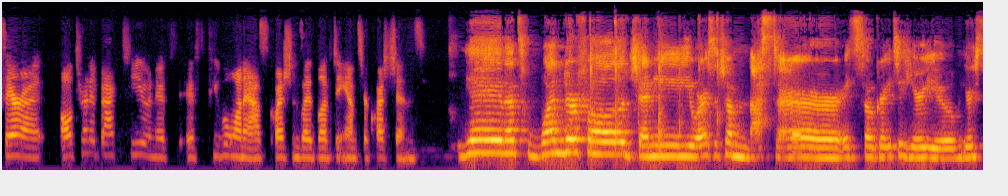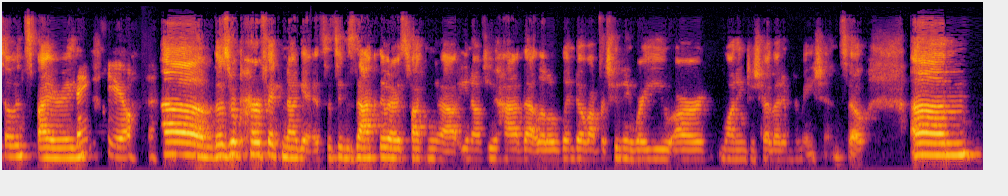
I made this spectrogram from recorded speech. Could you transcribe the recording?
Sarah, I'll turn it back to you. And if, if people want to ask questions, I'd love to answer questions. Yay, that's wonderful, Jenny. You are such a master. It's so great to hear you. You're so inspiring. Thank you. Um, those were perfect nuggets. That's exactly what I was talking about. You know, if you have that little window of opportunity where you are wanting to share that information. So um,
